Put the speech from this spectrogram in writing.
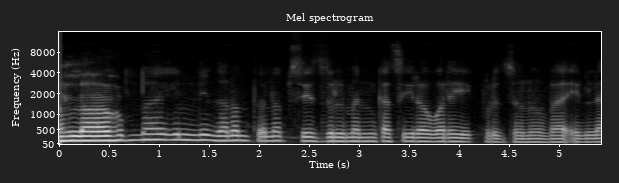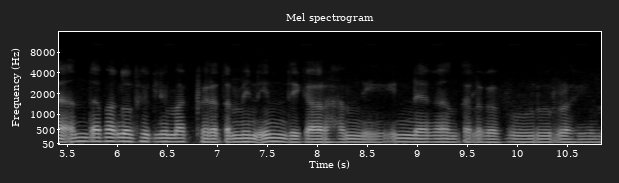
اللهم إني ظلمت نفسي ظلما كثيرا ولا يغفر الذنوب إلا أنت فاغفر لي مغفرة من عندك وارحمني إنك أنت الغفور الرحيم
